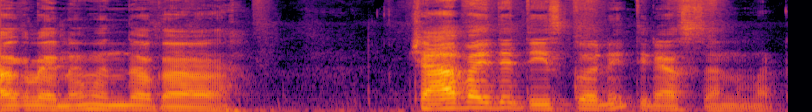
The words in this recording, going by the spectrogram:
ఆగలేను. ముందు ఒక చేప అయితే తీసుకొని తినేస్తాను అనమాట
